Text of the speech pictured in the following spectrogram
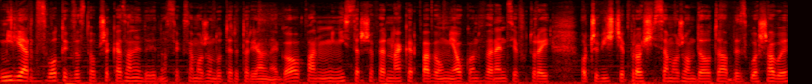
miliard złotych został przekazany do jednostek samorządu terytorialnego. Pan minister Szefernaker Paweł miał konferencję, w której oczywiście prosi samorządy o to, aby zgłaszały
